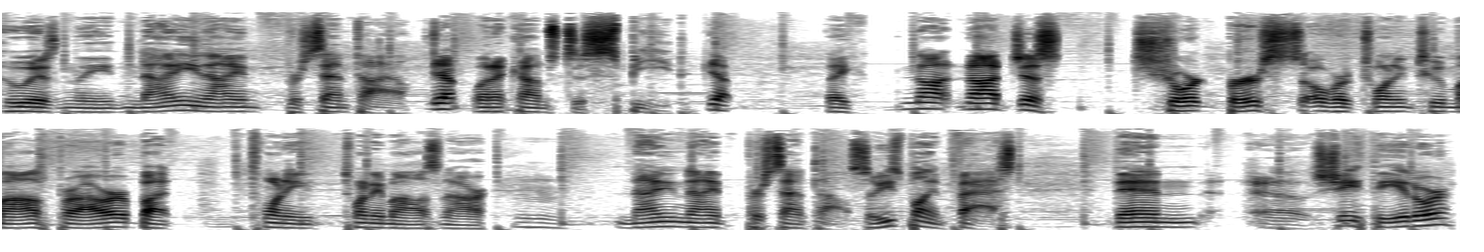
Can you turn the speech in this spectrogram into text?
who is in the 99 percentile Yep. when it comes to speed. Yep. Like not not just short bursts over 22 miles per hour, but 20 20 miles an hour. 99 percentile. So he's playing fast. Then uh, Shea Theodore,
